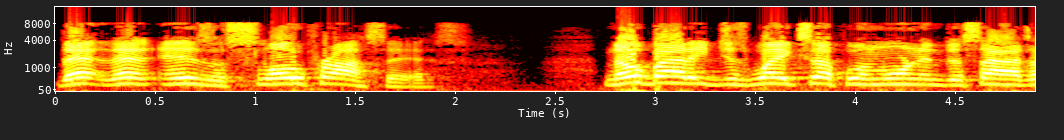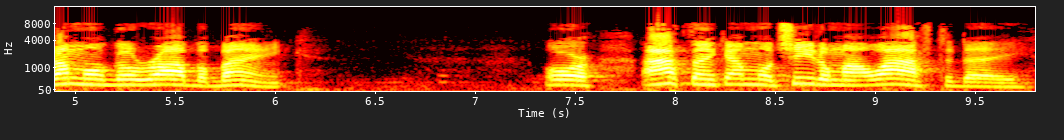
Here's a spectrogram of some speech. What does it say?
That, that is a slow process. Nobody just wakes up one morning and decides, I'm going to go rob a bank. Or, I think I'm going to cheat on my wife today.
